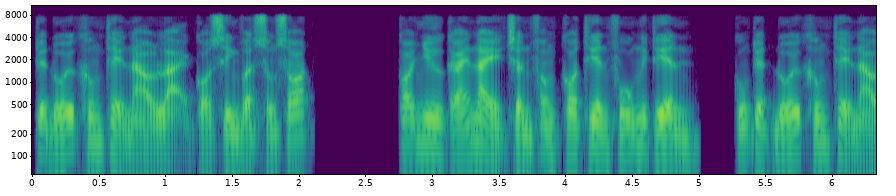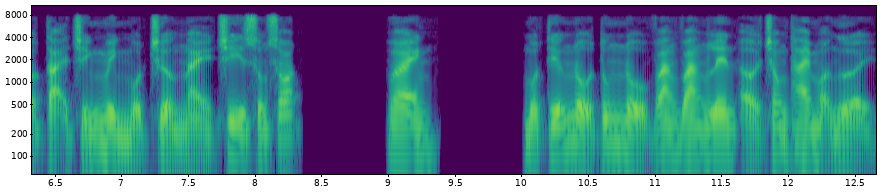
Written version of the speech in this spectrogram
tuyệt đối không thể nào lại có sinh vật sống sót. Coi như cái này Trần Phong có thiên phú nghịch tiền, cũng tuyệt đối không thể nào tại chính mình một trưởng này chi sống sót. Và anh, một tiếng nổ tung nổ vang vang lên ở trong thai mọi người,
